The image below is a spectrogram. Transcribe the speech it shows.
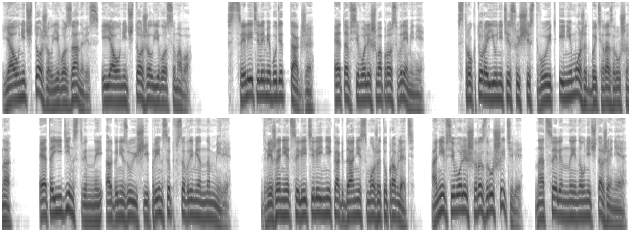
Я уничтожил его занавес, и я уничтожил его самого. С целителями будет так же. Это всего лишь вопрос времени. Структура Unity существует и не может быть разрушена. Это единственный организующий принцип в современном мире. Движение целителей никогда не сможет управлять. Они всего лишь разрушители, нацеленные на уничтожение.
